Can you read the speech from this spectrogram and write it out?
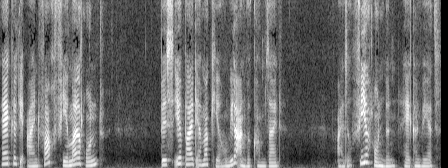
häkelt ihr einfach viermal rund bis ihr bei der Markierung wieder angekommen seid. Also vier Runden häkeln wir jetzt.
